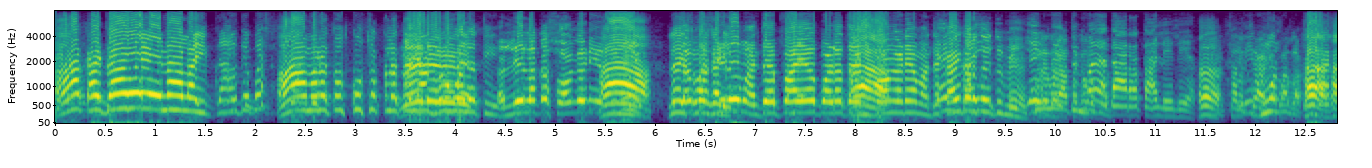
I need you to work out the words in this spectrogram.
हा काय जावं ना जाऊ दे बस हा म्हणा तो कु चुकलं तरी नाही, नाही, अजून नाही, बोलती. नाही. लेला का स्वांगडी आहे हा, तुम्ही? लय त्या स्वांगडी. मस्तीला म्हणताय पाया पडत आहे हा. म्हणताय काय करताय तुम्ही बरोबर, आता माझ्या दारात आलेले आहेत. हा. मी. हा, हा, काका,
